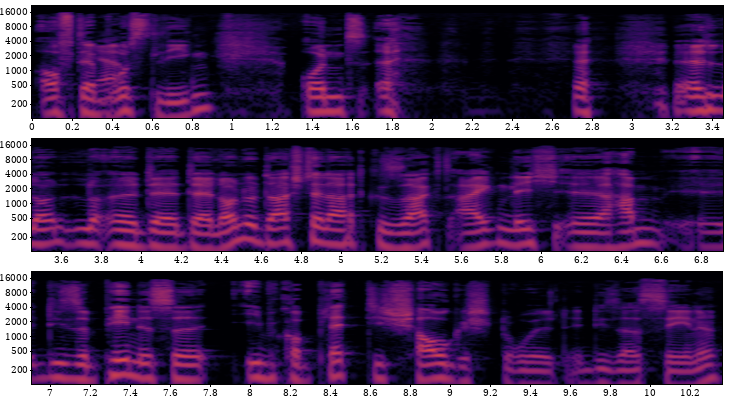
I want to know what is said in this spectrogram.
auf der Ja. Brust liegen und äh, äh, Lon- Lo- äh, der, der Londo-Darsteller hat gesagt, eigentlich äh, haben äh, diese Penisse ihm komplett die Schau gestohlen in dieser Szene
